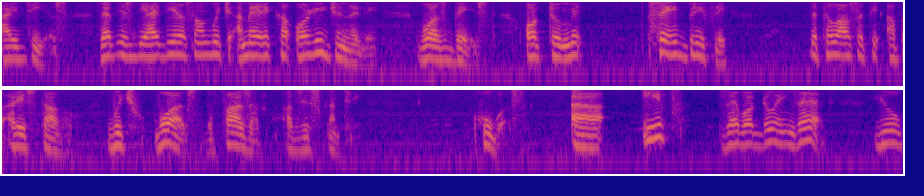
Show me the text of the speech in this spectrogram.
ideas, that is the ideas on which America originally was based, or to say it briefly, the philosophy of Aristotle, which was the father of this country, who was. Uh, if they were doing that, you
